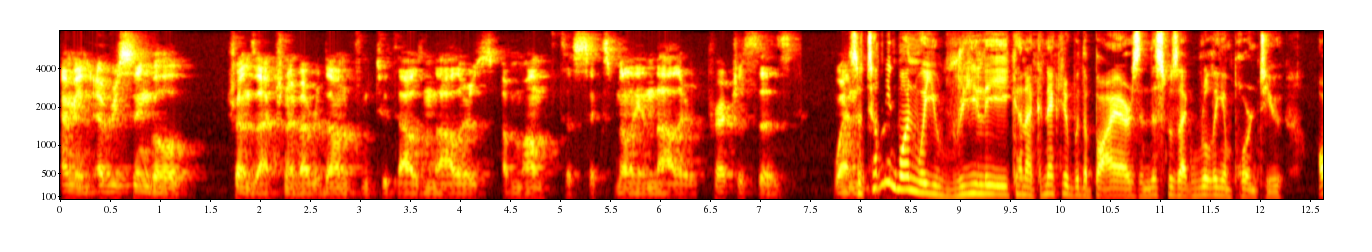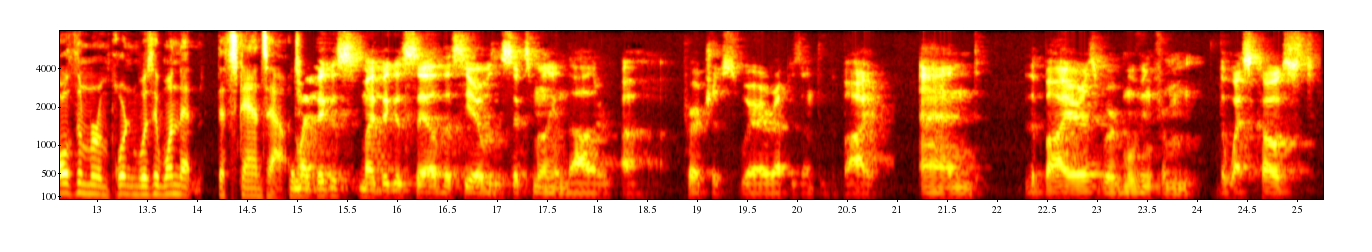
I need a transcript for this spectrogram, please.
I mean, every single transaction I've ever done from $2,000 a month to $6 million purchases. When so tell me one where you really kind of connected with the buyers and this was like really important to you. All of them are important. Was there one that, that stands out? my biggest my biggest sale this year was a six million dollar uh, purchase where I represented the buyer, and the buyers were moving from the west coast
